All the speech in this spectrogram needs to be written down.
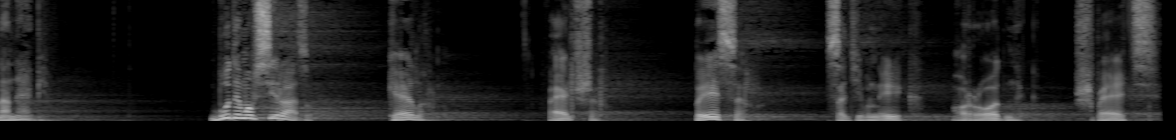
на небі. Будемо всі разом келер, фельдшер, писар, садівник, городник, швець,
